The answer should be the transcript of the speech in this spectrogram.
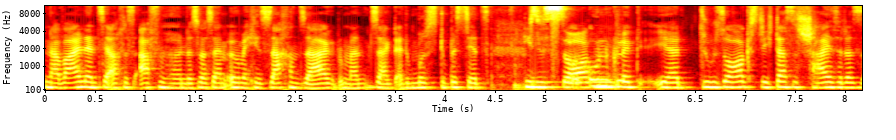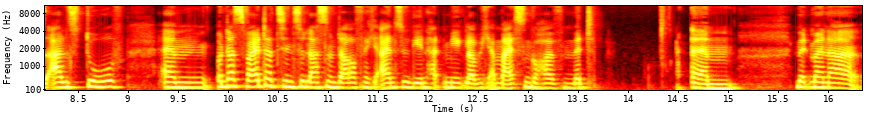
Nawal nennt es ja auch das Affenhirn, das, was einem irgendwelche Sachen sagt und man sagt, du musst, du bist jetzt dieses Sorgen. Unglück, ja, du sorgst dich, das ist scheiße, das ist alles doof. Ähm, und das weiterziehen zu lassen und darauf nicht einzugehen, hat mir, glaube ich, am meisten geholfen mit, ähm, mit meiner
